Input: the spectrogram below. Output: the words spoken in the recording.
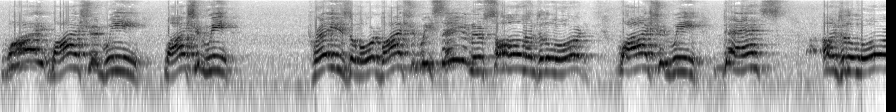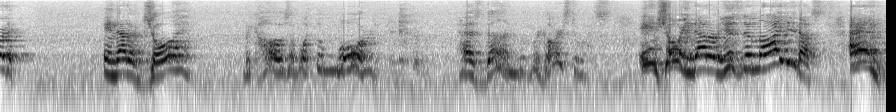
Why, why should we, why should we praise the Lord? Why should we sing a new song unto the Lord? Why should we dance unto the Lord in that of joy? Because of what the Lord has done with regards to us in showing that of his delight in us. And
